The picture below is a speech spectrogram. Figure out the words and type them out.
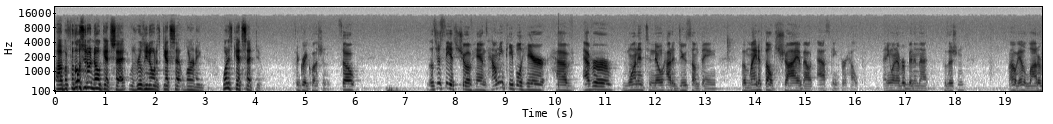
Uh, but for those who don't know, Get Set was really known as Get Set Learning. What does Get Set do? It's a great question. So let's just see a show of hands. How many people here have ever wanted to know how to do something but might have felt shy about asking for help? Anyone ever been in that position? Oh, we have a lot of,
